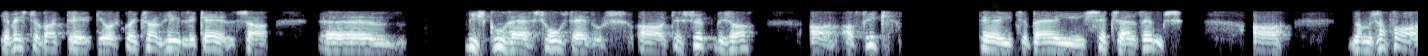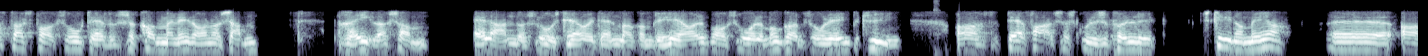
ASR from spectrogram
jeg vidste godt, det, det var sgu ikke sådan helt legalt, så øh, vi skulle have solstatus, og det søgte vi så og, og fik der i tilbage i 96. Og når man så får, først får solstatus, så kommer man ind under samme regler som alle andre zoologiske haver i Danmark, om det her Aalborg Zoo eller Munkholm Zoo, det er ingen betydning. Og derfra så skulle det selvfølgelig ske noget mere, øh, og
